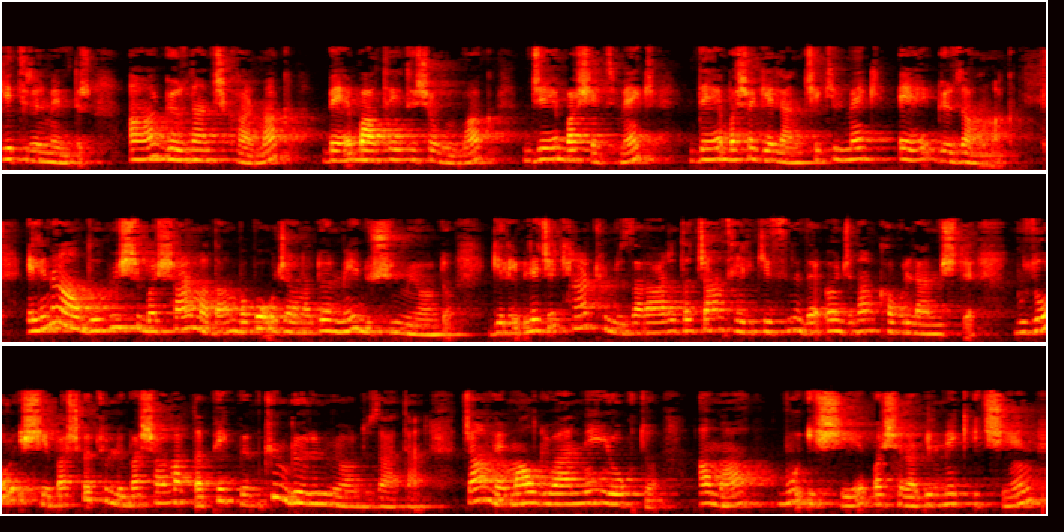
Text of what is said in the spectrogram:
getirilmelidir? A. Gözden çıkarmak. B. Baltayı taşa vurmak. C. Baş etmek. D. Başa gelen çekilmek. E. Göze almak. Eline aldığı bu işi başarmadan baba ocağına dönmeyi düşünmüyordu. Gelebilecek her türlü zararı da can tehlikesini de önceden kabullenmişti. Bu zor işi başka türlü başarmak da pek mümkün görünmüyordu zaten. Can ve mal güvenliği yoktu. Ama bu işi başarabilmek için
